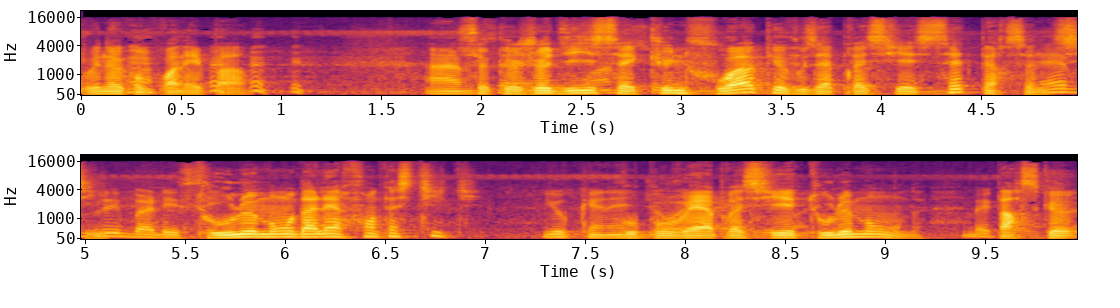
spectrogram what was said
Vous ne comprenez pas. Ce que je dis, c'est qu'une fois que vous appréciez cette personne-ci, tout le monde a l'air fantastique. Vous pouvez apprécier tout le monde, parce que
